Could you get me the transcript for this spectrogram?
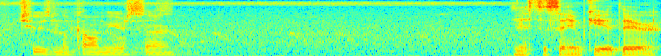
For choosing to call me your son. It's the same kid there.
